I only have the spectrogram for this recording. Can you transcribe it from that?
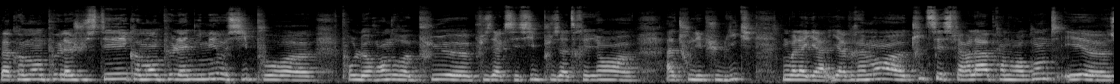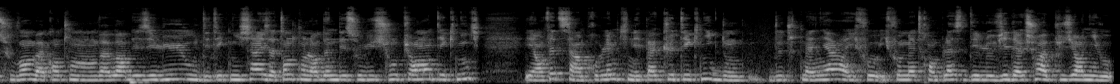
bah, comment on peut l'ajuster, comment on peut l'animer aussi pour, euh, pour le rendre plus, plus accessible, plus attrayant à tous les publics. Donc voilà, il y a, vraiment toutes ces sphères-là à prendre en compte et souvent bah, quand on va voir des élus ou des techniciens, ils attendent qu'on leur donne des solutions purement techniques. Et en fait, c'est un problème qui n'est pas que technique, donc de toute manière, il faut, il faut mettre en place des leviers d'action à plusieurs niveaux.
